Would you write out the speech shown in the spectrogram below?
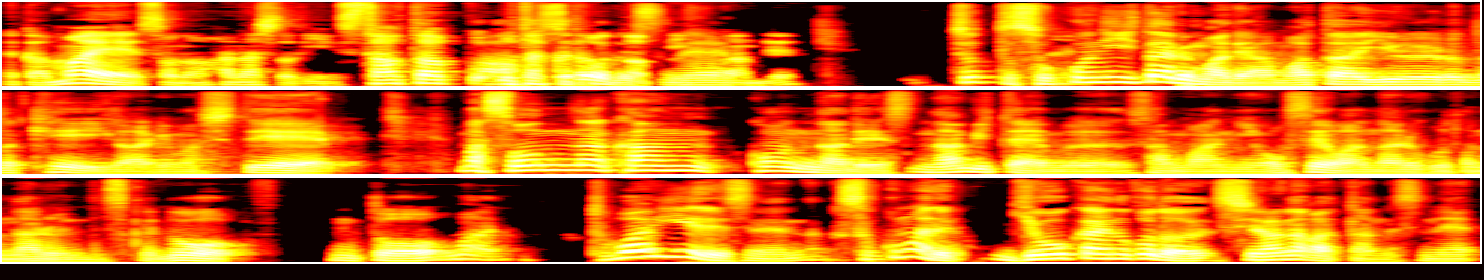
なんか前その話した時にスタートアップオタクだったって言ったんで。ちょっとそこに至るまではまたいろいろな経緯がありまして、まあそんなかん、こんなでナビタイム様にお世話になることになるんですけど、うんと、まあ、とはいえですね、なんかそこまで業界のことを知らなかったんですね。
